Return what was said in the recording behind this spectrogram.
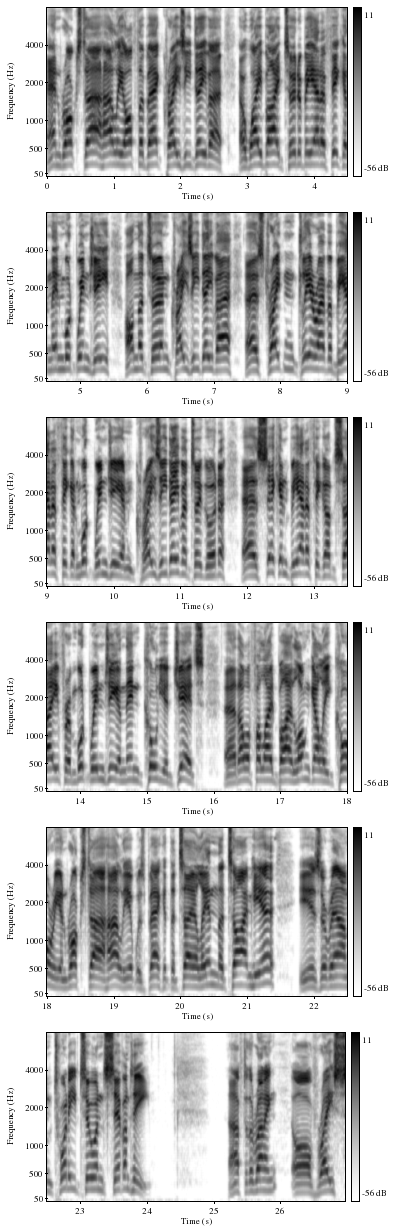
and Rockstar Harley off the back. Crazy Diva away by two to Beatific and then Mudwinji on the turn. Crazy Diva uh, straight and clear over Beatific and Mudwinji and Crazy Diva too good. Uh, second Beatific I'd say from Mudwinji and then Coolia Jets. Uh, they were followed by Long Gully Corey and Rockstar Harley. It was back at the tail end. The time here is around 22 and 70. After the running of race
